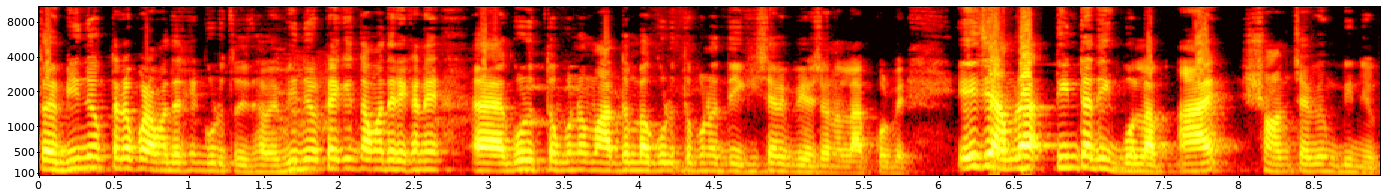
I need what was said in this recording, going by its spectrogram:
তবে বিনিয়োগটার উপর আমাদেরকে গুরুত্ব দিতে হবে। বিনিয়োগটাই কিন্তু আমাদের এখানে গুরুত্বপূর্ণ মাধ্যম বা গুরুত্বপূর্ণ দিক হিসাবে বিবেচনা লাভ করবে। এই যে আমরা তিনটা দিক বললাম, আয়, সঞ্চয় এবং বিনিয়োগ।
